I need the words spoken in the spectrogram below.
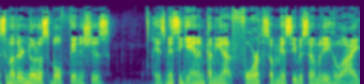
some other noticeable finishes is missy gannon coming in at fourth so missy was somebody who i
